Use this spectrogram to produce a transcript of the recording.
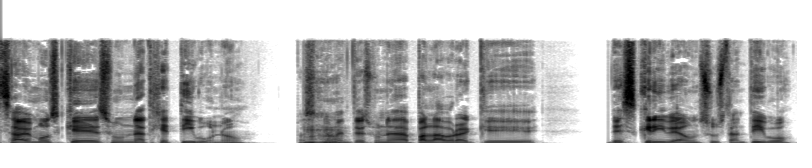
sabemos qué es un adjetivo, ¿no? Básicamente es una palabra que describe a un sustantivo.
